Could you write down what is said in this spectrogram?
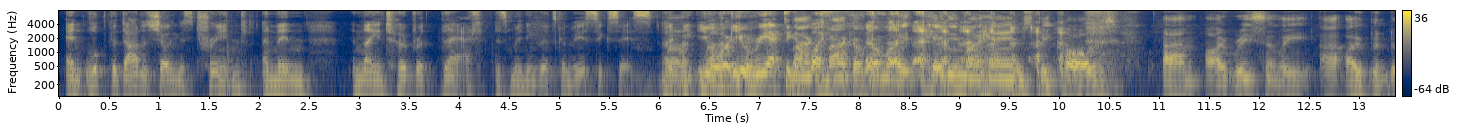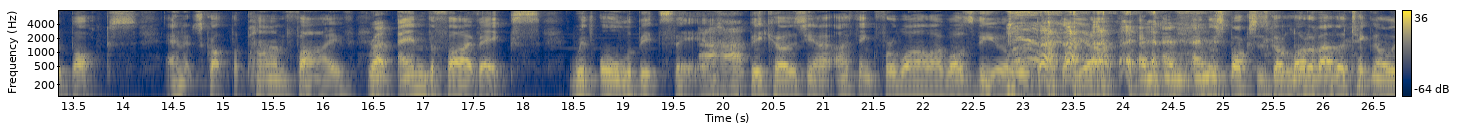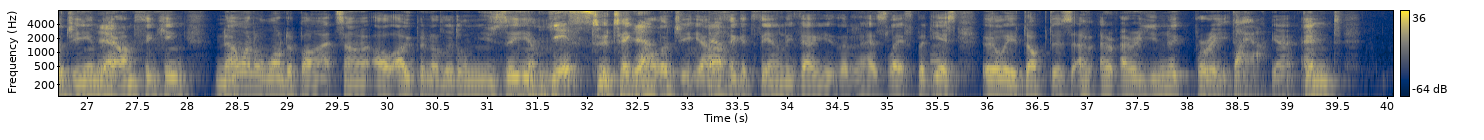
and look, the data's showing this trend, and then and they interpret that as meaning that it's going to be a success. Uh, Mark, you- you're, Mark, you're reacting in a Mark, way. Mark, I've got my head in my hands because um, I recently uh, opened a box and it's got the Palm 5 Right. and the 5X with all the bits there Uh-huh. because you know I think for a while I was the early adopter you know and, and and this box has got a lot of other technology in there I'm thinking no one will want to buy it so I'll open a little museum Yes. to technology you know, Yeah. I think it's the only value that it has left but yes early adopters are, are, are a unique breed They are. yeah and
